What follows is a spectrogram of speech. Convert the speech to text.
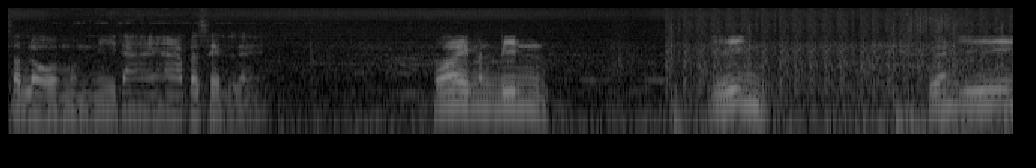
สโลมัมมี่ได้ห้าเปอร์เซ็นเลย เฮ้ย มันบิน ยิง เพื่อนยิง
